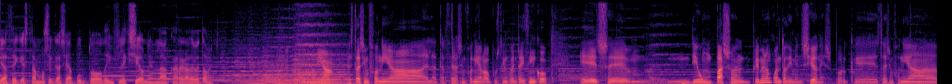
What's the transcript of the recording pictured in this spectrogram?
¿Qué hace que esta música sea punto de inflexión en la carrera de Beethoven? Esta sinfonía, la tercera sinfonía, la Opus 55, es, eh, dio un paso, primero en cuanto a dimensiones, porque esta sinfonía,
